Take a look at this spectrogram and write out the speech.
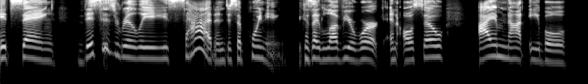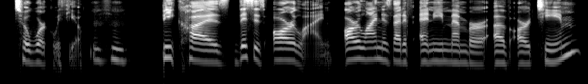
it's saying this is really sad and disappointing because I love your work. And also, I am not able to work with you hmm because this is our line. Our line is that if any member of our team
